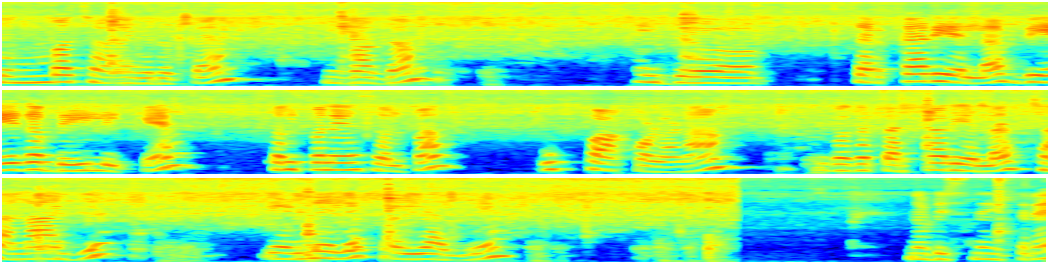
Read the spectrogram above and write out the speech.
ತುಂಬ ಚೆನ್ನಾಗಿರುತ್ತೆ. ಇವಾಗ ಇದು ತರಕಾರಿ ಎಲ್ಲ ಬೇಗ ಬೇಯಲಿಕ್ಕೆ ಸ್ವಲ್ಪನೇ ಸ್ವಲ್ಪ ಉಪ್ಪು ಹಾಕ್ಕೊಳ್ಳೋಣ ಇವಾಗ ತರಕಾರಿ ಎಲ್ಲ ಚೆನ್ನಾಗಿ ಎಣ್ಣೆಲೆ ಫ್ರೈ ಆಗಿ ನೋಡಿ ಸ್ನೇಹಿತರೆ,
